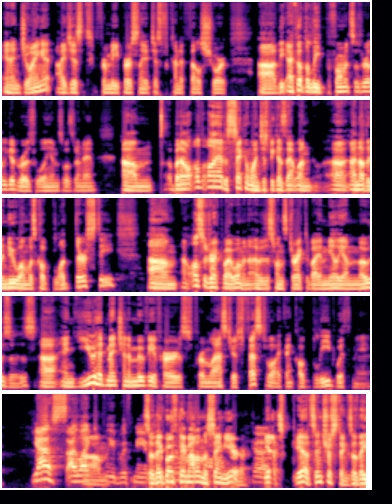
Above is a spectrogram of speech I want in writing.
and enjoying it. I just, for me personally, it just kind of fell short. Uh, the, I thought the lead performance was really good. Rose Williams was her name. Um, but I'll, I'll, add a second one just because that one, uh, another new one was called Bloodthirsty. Um, also directed by a woman. Uh, this one's directed by Amelia Moses. Uh, and you had mentioned a movie of hers from last year's festival, I think called Bleed With Me. Yes, I liked um, Bleed with Me. It so they both really came out in the same year. Good. Yeah, it's yeah, it's interesting. So they,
